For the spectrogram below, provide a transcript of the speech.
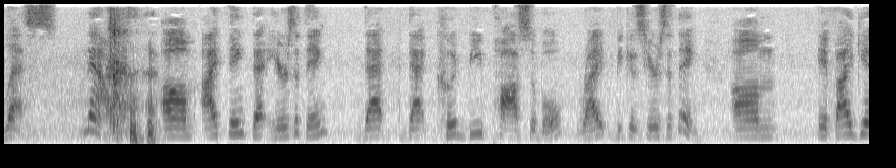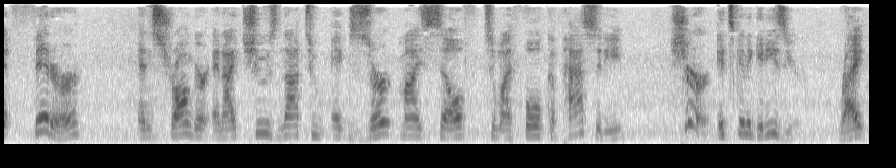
less. Now, um, I think that here's the thing that that could be possible, right? Because here's the thing: um, if I get fitter and stronger and I choose not to exert myself to my full capacity, sure, it's going to get easier, right?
